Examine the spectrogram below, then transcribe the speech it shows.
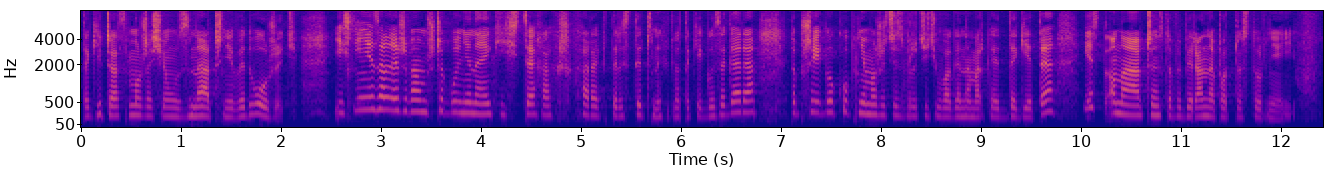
taki czas może się znacznie wydłużyć. Jeśli nie zależy Wam szczególnie na jakichś cechach charakterystycznych dla takiego zegara, to przy jego kupnie możecie zwrócić uwagę na markę Jest ona często wybierana podczas turniejów.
